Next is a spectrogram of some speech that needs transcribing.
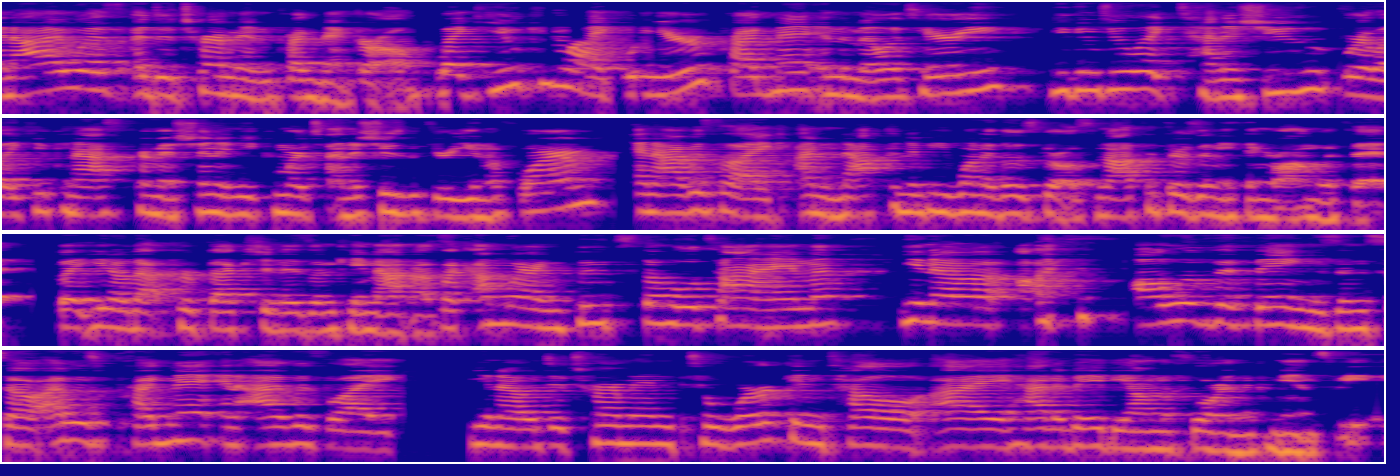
And I was a determined pregnant girl. Like you can like when you're pregnant in the military, you can do like tennis shoes where like you can ask permission and you can wear tennis shoes with your uniform. And I was like, I'm not going to be one of those girls. Not that there's anything wrong with it, but you know that perfectionism came out and I was like, I'm wearing boots the whole time. You know, all of the things. And so I was pregnant and I was like, you know, determined to work until I had a baby on the floor in the command suite.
